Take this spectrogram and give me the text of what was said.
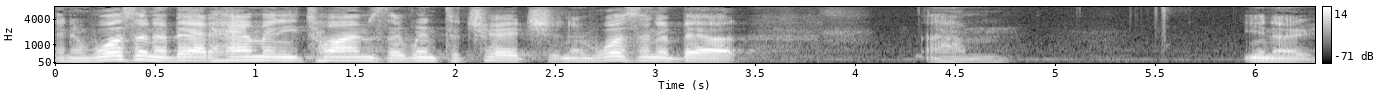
And it wasn't about how many times they went to church, and it wasn't about um, you know,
